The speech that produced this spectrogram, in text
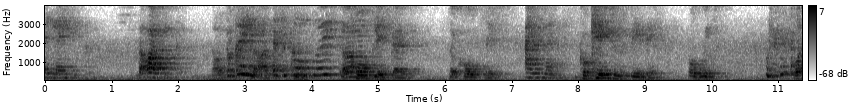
Atlantic. The Arctic. No, it's, Okay, The Arctic. it's a cool place. it's a um, cold place, guys. It's a cold place. Iceland. Caucasians stay there. Oh wait. What?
